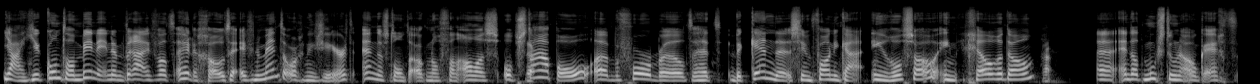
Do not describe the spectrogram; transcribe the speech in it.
Ja, je komt dan binnen in een bedrijf wat hele grote evenementen organiseert. En er stond ook nog van alles op stapel. Ja. Uh, bijvoorbeeld het bekende Symfonica in Rosso in Gelredoom. Ja. en dat moest toen ook echt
